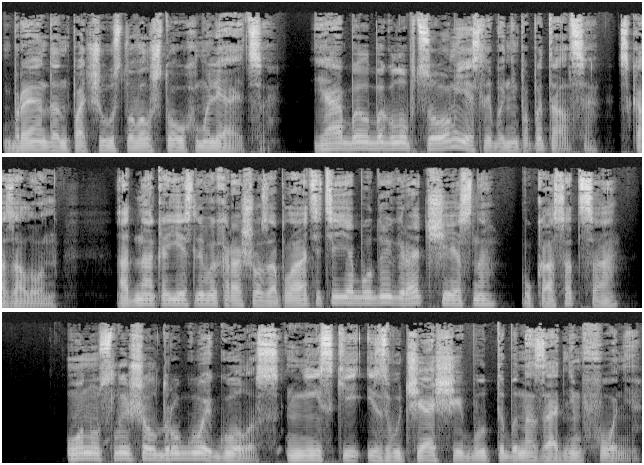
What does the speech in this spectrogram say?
Брэндон почувствовал, что ухмыляется. «Я был бы глупцом, если бы не попытался», — сказал он. «Однако, если вы хорошо заплатите, я буду играть честно. Указ отца». Он услышал другой голос, низкий и звучащий будто бы на заднем фоне.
